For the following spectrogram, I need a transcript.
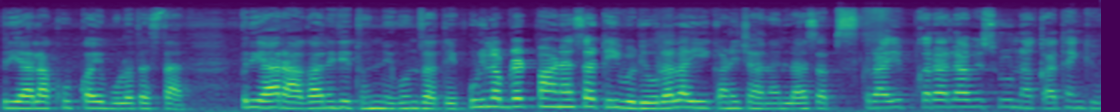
प्रियाला खूप काही बोलत असतात. प्रिया रागाने तिथून निघून जाते. पुढील अपडेट पाहण्यासाठी व्हिडिओला लाईक आणि चॅनलला सबस्क्राईब करायला विसरू नका. थँक्यू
